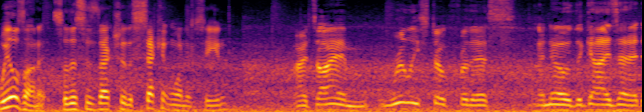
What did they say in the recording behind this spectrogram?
wheels on it. So this is actually the second one I've seen. All right, so I am really stoked for this. I know the guys at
